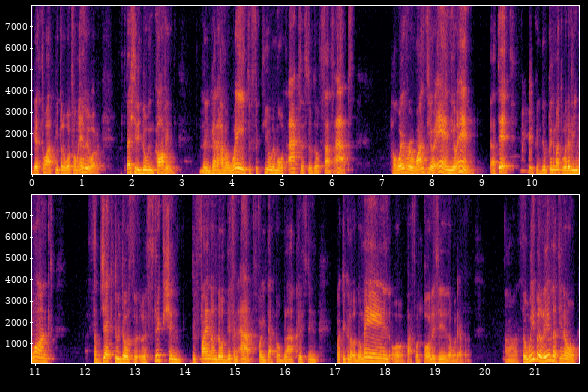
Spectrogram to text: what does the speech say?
guess what? People work from everywhere, especially during COVID. So mm-hmm. you gotta have a way to secure remote access to those SaaS apps. However, once you're in, you're in. That's it. You can do pretty much whatever you want, subject to those restrictions defined on those different apps. For example, blacklisting particular domains or password policies or whatever. Uh, so we believe that, you know,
